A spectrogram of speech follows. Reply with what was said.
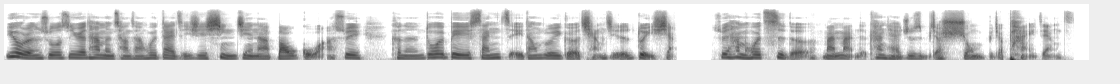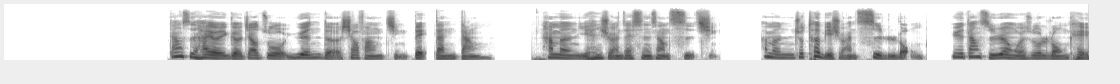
也有人说是因为他们常常会带着一些信件啊、包裹啊，所以可能都会被山贼当做一个抢劫的对象，所以他们会刺的满满的，看起来就是比较凶、比较派这样子。当时还有一个叫做渊的消防警备担当，他们也很喜欢在身上刺青，他们就特别喜欢刺龙，因为当时认为说龙可以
